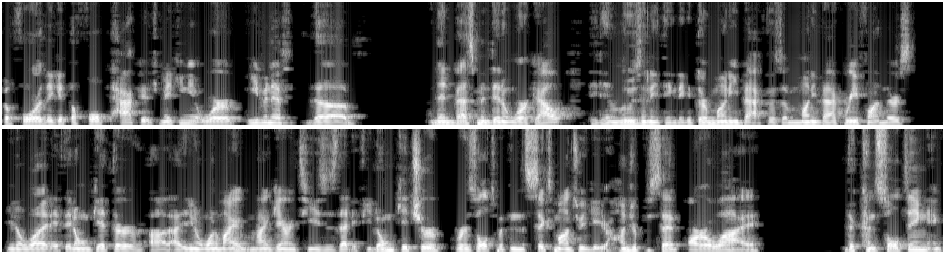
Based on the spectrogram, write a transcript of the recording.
before they get the full package, making it where even if the the investment didn't work out, they didn't lose anything. They get their money back. There's a money back refund. There's you know what, if they don't get their, uh, you know, one of my, my guarantees is that if you don't get your results within the six months or you get your 100% ROI, the consulting and,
